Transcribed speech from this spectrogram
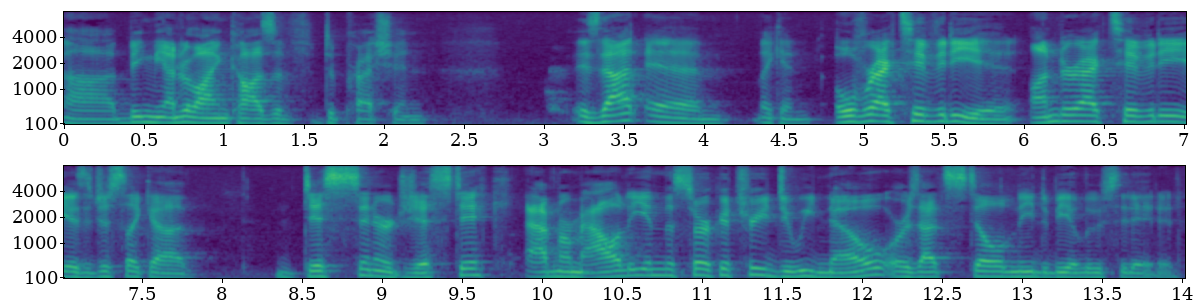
uh, being the underlying cause of depression. Is that um, like an overactivity, an underactivity? Is it just like a dyssynergistic abnormality in the circuitry? Do we know, or does that still need to be elucidated?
